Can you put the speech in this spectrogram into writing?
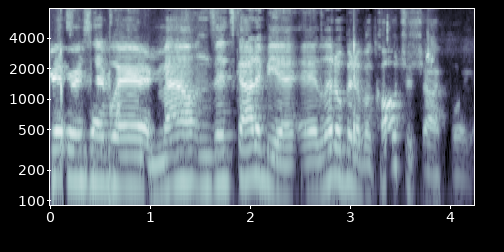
rivers everywhere and mountains. It's got to be a, a little bit of a culture shock for you.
